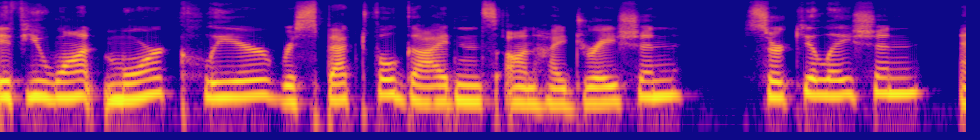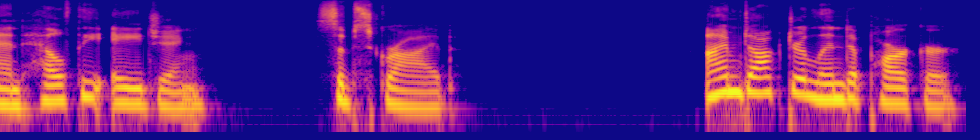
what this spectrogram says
If you want more clear, respectful guidance on hydration, circulation, and healthy aging, subscribe. I'm Dr. Linda Parker,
